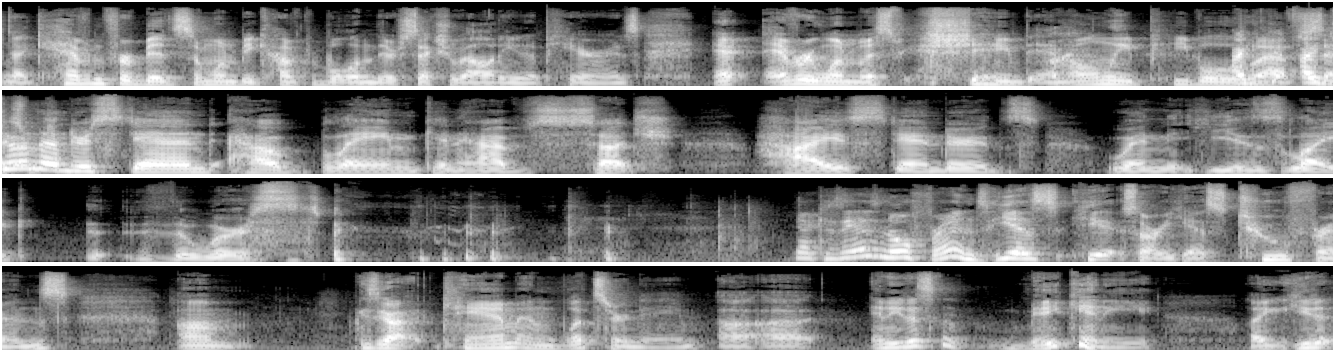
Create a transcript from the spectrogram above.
like heaven forbid someone be comfortable in their sexuality and appearance. E- everyone must be ashamed, and only people who I, have. I don't with- understand how Blaine can have such high standards when he's like the worst. Yeah, because he has no friends. He has he sorry, he has two friends. Um, he's got Cam and what's her name, uh, uh, and he doesn't make any. Like he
